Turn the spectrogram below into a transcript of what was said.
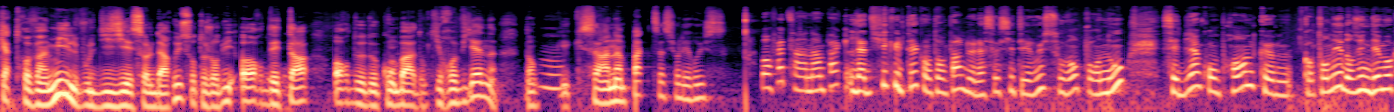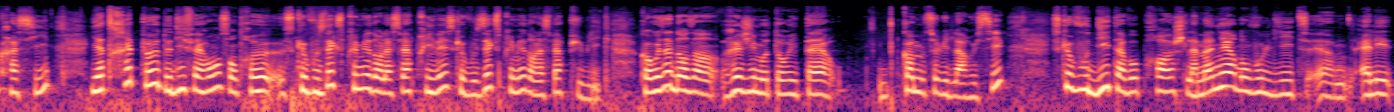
80 000, vous le disiez, soldats russes sont aujourd'hui hors d'état, hors de, combat. Donc ils reviennent. Donc, mm. Ça a un impact, ça, sur les Russes? En fait, ça a un impact. La difficulté quand on parle de la société russe, souvent pour nous, c'est de bien comprendre que quand on est dans une démocratie, il y a très peu de différence entre ce que vous exprimez dans la sphère privée et ce que vous exprimez dans la sphère publique. Quand vous êtes dans un régime autoritaire comme celui de la Russie, ce que vous dites à vos proches, la manière dont vous le dites, euh, elle est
